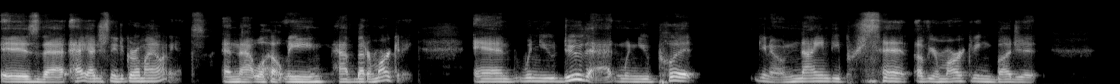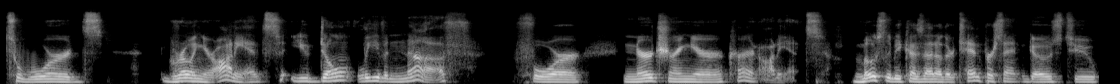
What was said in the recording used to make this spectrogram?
is that hey, I just need to grow my audience, and that will help me have better marketing. And when you do that, and when you put you know 90% of your marketing budget towards growing your audience you don't leave enough for nurturing your current audience mostly because that other 10% goes to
